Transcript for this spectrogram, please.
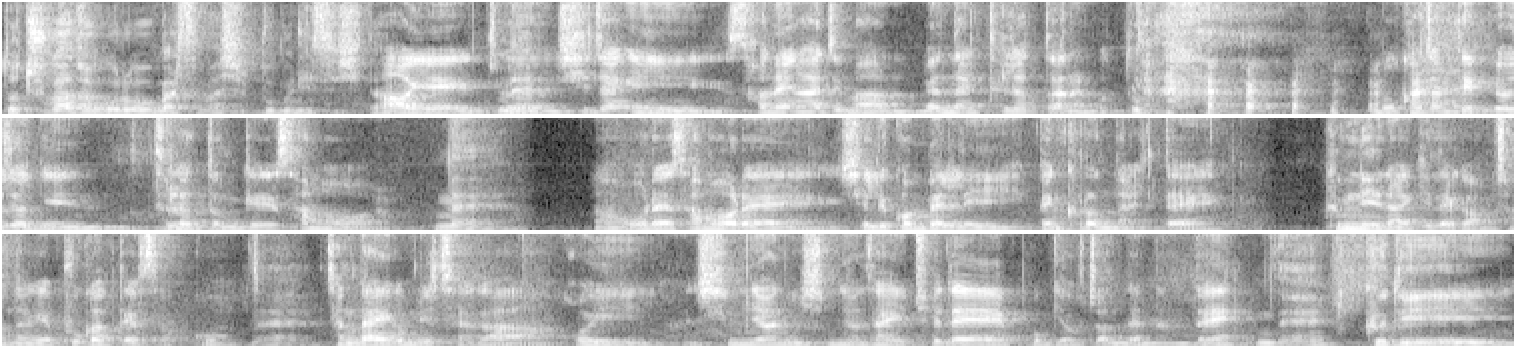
또 추가적으로 말씀하실 부분이 있으시다. 아, 예. 저는 네. 시장이 선행하지만 맨날 틀렸다는 것도. 뭐 가장 대표적인 틀렸던 게 3월. 네. 어, 올해 3월에 실리콘밸리 뱅크런 날 때 금리 인하 기대가 엄청나게 부각됐었고 네. 장단기 금리 차가 거의 한 10년, 20년 사이 최대 폭 역전됐는데 네. 그 뒤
